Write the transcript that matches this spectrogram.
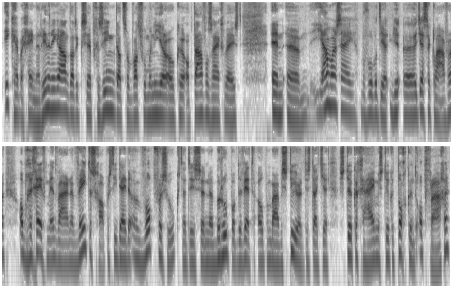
ik heb er geen herinnering aan dat ik ze heb gezien, dat ze op wat voor manier ook op tafel zijn geweest. En ehm, ja, maar zij bijvoorbeeld uh, Jesse Klaver... op een gegeven moment waren er wetenschappers... die deden een WOP-verzoek. Dat is een eh, beroep op de wet openbaar bestuur. Dus dat je stukken, geheime stukken toch kunt opvragen.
